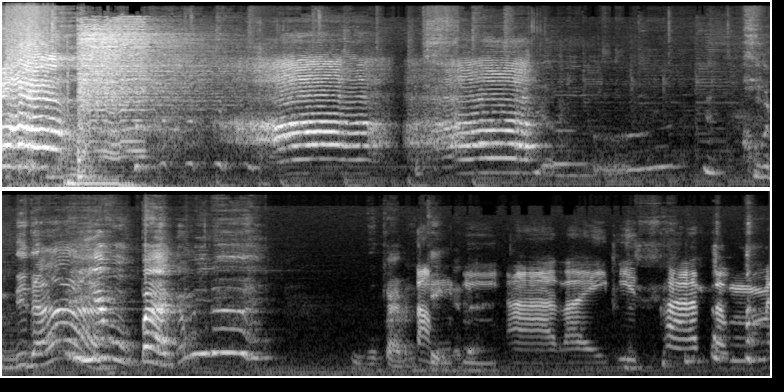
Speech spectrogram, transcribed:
อ้าอ่าอ่า คุณนี่นะไอ้เหี้ยบวกแปดก็ไม่ได้กูแปลมันต้องเก่งกันเลมียอะไรผิดพลาดตรงไหน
